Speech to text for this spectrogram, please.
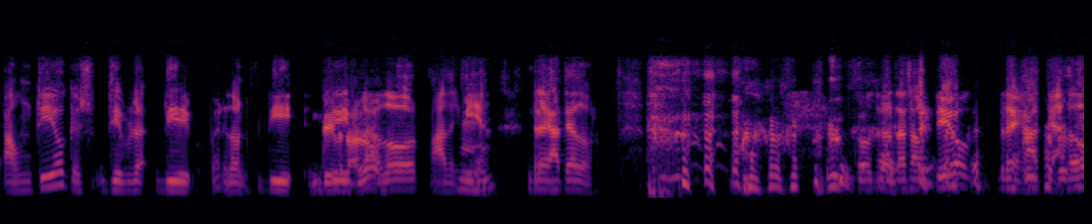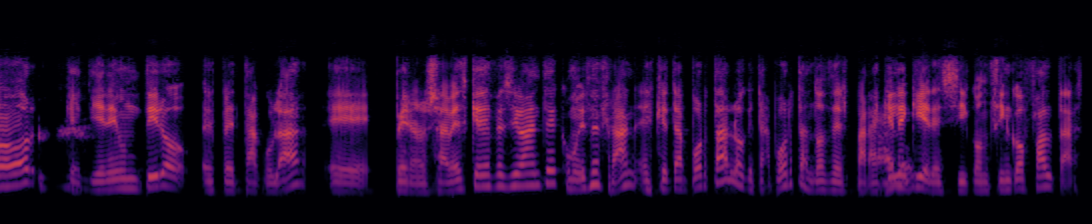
a un tío que es un dibra- di- perdón, di- madre mía, regateador. contratas a un tío regateador que tiene un tiro espectacular, eh, pero sabes que defensivamente, como dice Fran, es que te aporta lo que te aporta. Entonces, ¿para qué le quieres si con cinco faltas,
